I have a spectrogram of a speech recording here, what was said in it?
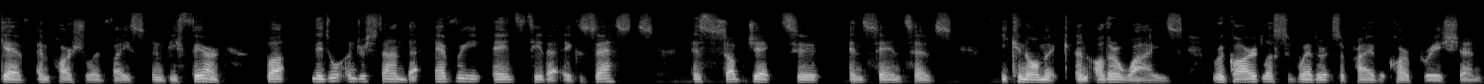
give impartial advice and be fair but they don't understand that every entity that exists is subject to incentives, economic and otherwise, regardless of whether it's a private corporation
